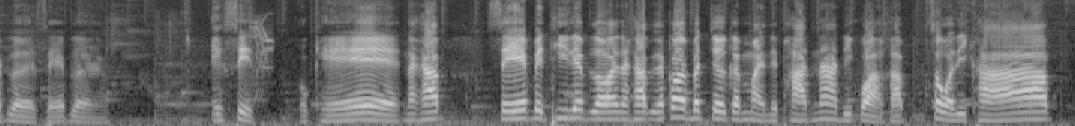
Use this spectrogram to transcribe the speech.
ฟเลย เซฟเลย exit โอเคนะครับ เซฟเป็นที่เรียบร้อยนะครับ แล้วก็มาเจอกันใหม่ในพาร์ทหน้าดีกว่าครับ สวัสดีครับ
